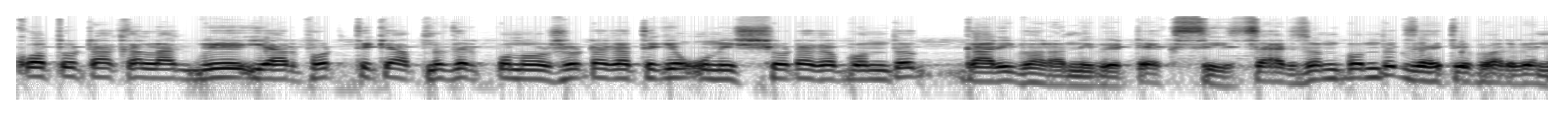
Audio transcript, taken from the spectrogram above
কত টাকা লাগবে এয়ারপোর্ট থেকে? আপনাদের পনেরোশো টাকা থেকে উনিশশো টাকা পর্যন্ত গাড়ি ভাড়া নেবে, ট্যাক্সি। চারজন পর্যন্ত যাইতে পারবেন।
